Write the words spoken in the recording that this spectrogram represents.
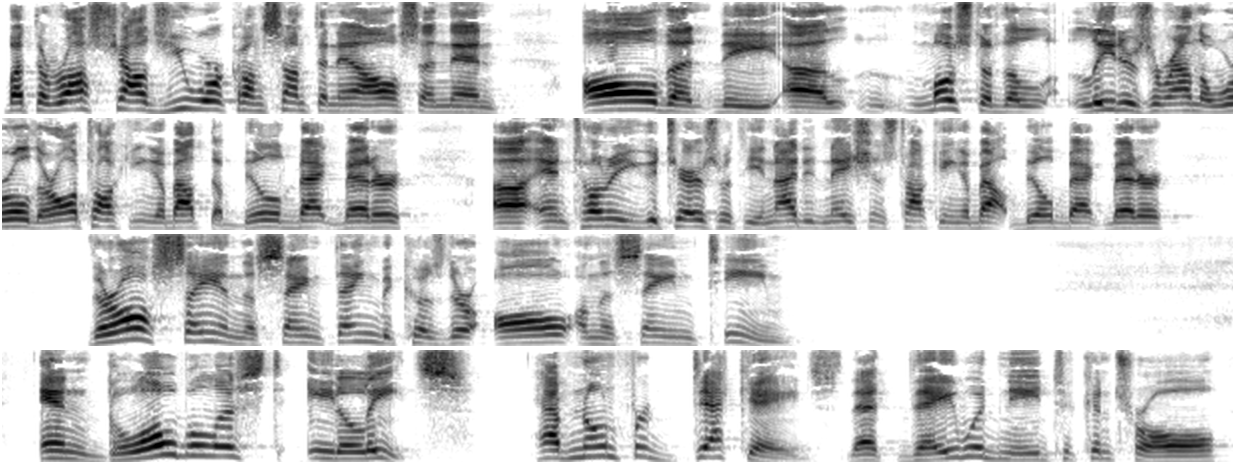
But the Rothschilds, you work on something else, and then all the, the uh, most of the leaders around the world, they're all talking about the Build Back Better. Uh, Antonio Guterres with the United Nations talking about Build Back Better. They're all saying the same thing because they're all on the same team. And globalist elites have known for decades that they would need to control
